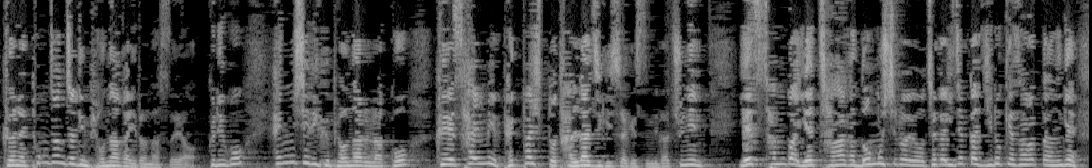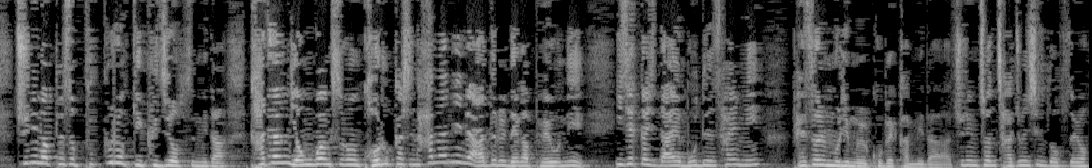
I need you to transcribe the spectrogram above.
그 안에 통전적인 변화가 일어났어요. 그리고 행실이 그 변화를 낳고 그의 삶이 180도 달라지기 시작했습니다. 주님, 옛 삶과 옛 자아가 너무 싫어요. 제가 이제까지 이렇게 살았다는 게 주님 앞에서 부끄럽기 그지없습니다. 가장 영광스러운 거룩하신 하나님의 아들을 내가 배우니 이제까지 나의 모든 삶이 배설물임을 고백합니다. 주님, 전 자존심도 없어요.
